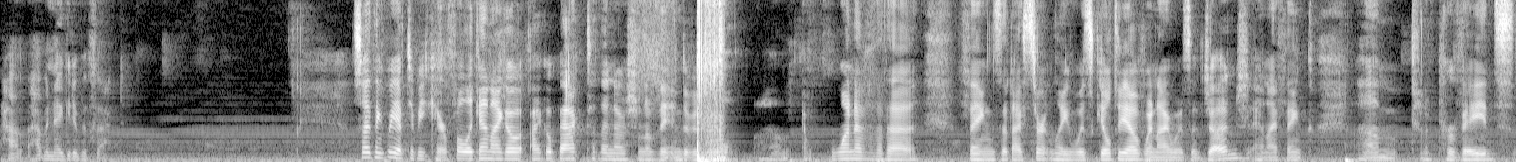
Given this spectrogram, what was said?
have, have a negative effect. So I think we have to be careful. Again, I go I go back to the notion of the individual. Um, one of the things that I certainly was guilty of when I was a judge, and I think um, kind of pervades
